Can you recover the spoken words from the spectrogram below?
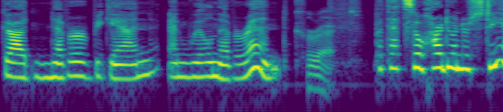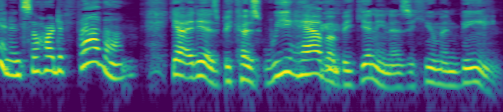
God never began and will never end. Correct. But that's so hard to understand and so hard to fathom. Yeah, it is because we have a beginning as a human being.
